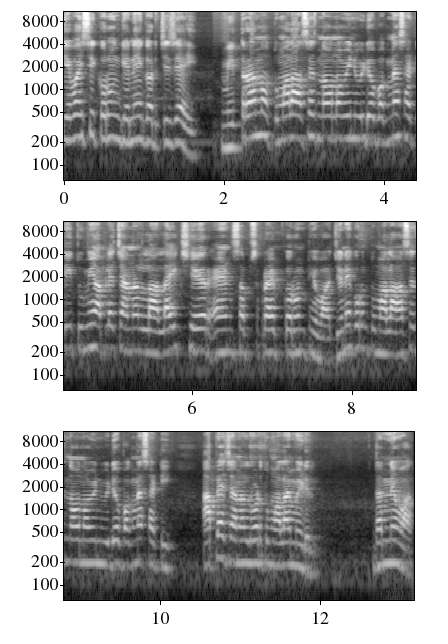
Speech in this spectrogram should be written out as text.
के वाय सी करून घेणे गरजेचे आहे. मित्रांनो तुम्हाला असेच नवनवीन व्हिडिओ बघण्यासाठी तुम्ही आपल्या चॅनलला लाईक शेअर अँड सबस्क्राईब करून ठेवा. जेणेकरून तुम्हाला असेच नवनवीन व्हिडिओ बघण्यासाठी आपल्या चॅनलवर तुम्हाला मिळेल. धन्यवाद.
